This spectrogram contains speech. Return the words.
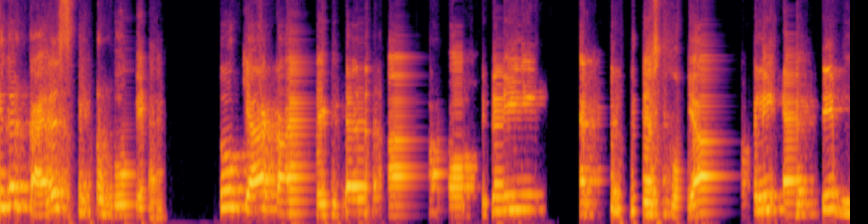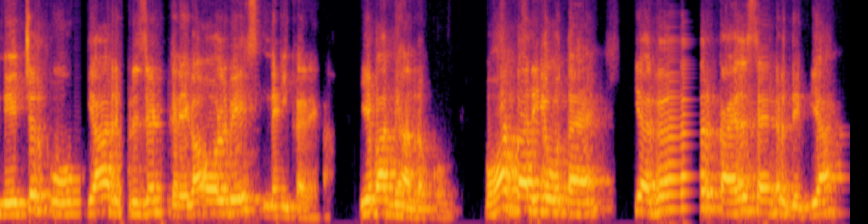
अगर कायरल सेंटर हो गया है तो क्या कायरल सेंटर ऑप्टिकली एक्टिवनेस को या ऑप्टिकली एक्टिव नेचर को क्या रिप्रेजेंट करेगा? ऑलवेज नहीं करेगा। ये बात ध्यान रखो। बहुत बार ये होता है कि अगर कायल सेंटर दिख गया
